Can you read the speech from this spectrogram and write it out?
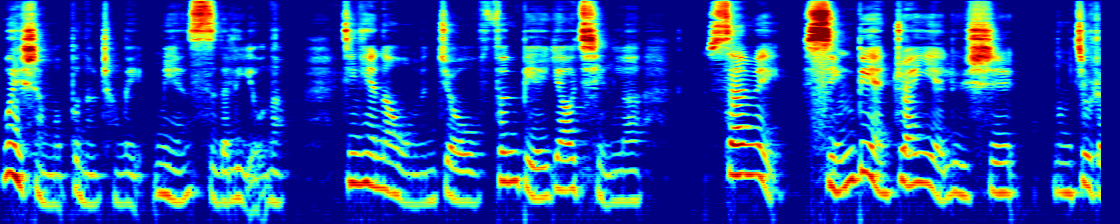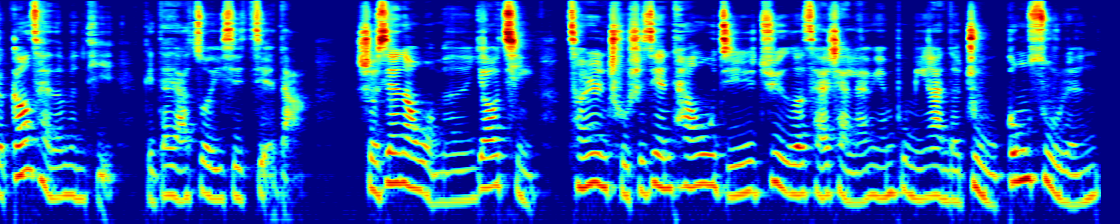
为什么不能成为免死的理由呢？今天呢，我们就分别邀请了三位刑辩专业律师，那么就着刚才的问题给大家做一些解答。首先呢，我们邀请曾任褚时健贪污及巨额财产来源不明案的主公诉人、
